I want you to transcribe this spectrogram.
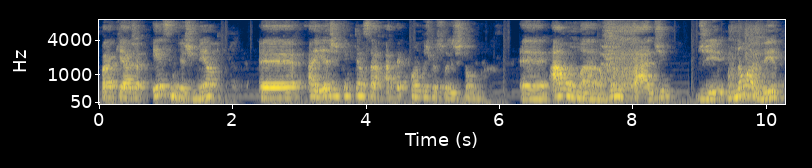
para que haja esse investimento, é, aí a gente tem que pensar até quando as pessoas estão. É, há uma vontade de não haver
